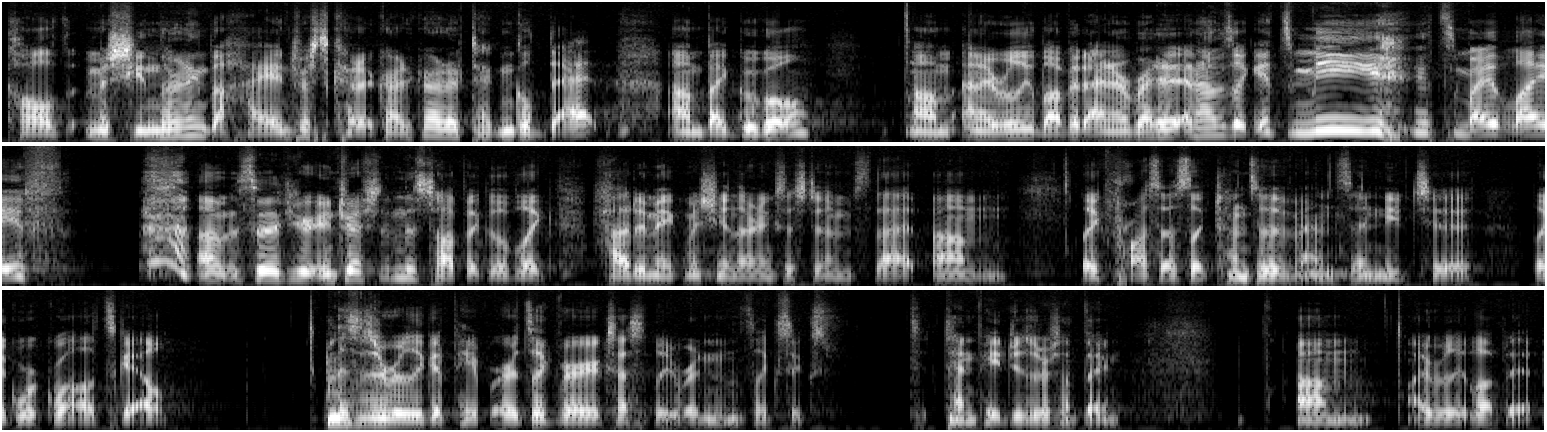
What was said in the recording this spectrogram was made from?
called Machine Learning the High-Interest Credit Card of Technical Debt um, by Google. Um, and I really love it, and I read it, and I was like, it's me, it's my life. Um, so if you're interested in this topic of like how to make machine learning systems that um, like process like tons of events and need to like work well at scale, this is a really good paper. It's like very accessibly written. It's like six, ten pages or something. Um, I really loved it.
